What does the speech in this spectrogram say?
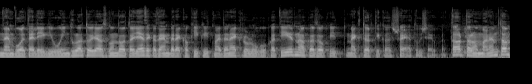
nem volt elég jó indulat, hogy azt gondolta, hogy ezek az emberek, akik itt majd a nekrológokat írnak, azok itt megtörtik a saját újságokat. Tartalommal nem tudom,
